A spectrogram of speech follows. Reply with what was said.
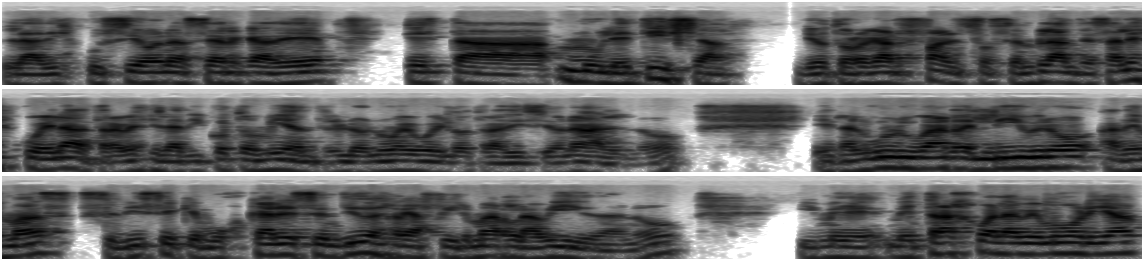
la discusión acerca de esta muletilla de otorgar falsos semblantes a la escuela a través de la dicotomía entre lo nuevo y lo tradicional. ¿no? En algún lugar del libro, además, se dice que buscar el sentido es reafirmar la vida, ¿no? Y me, trajo a la memoria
